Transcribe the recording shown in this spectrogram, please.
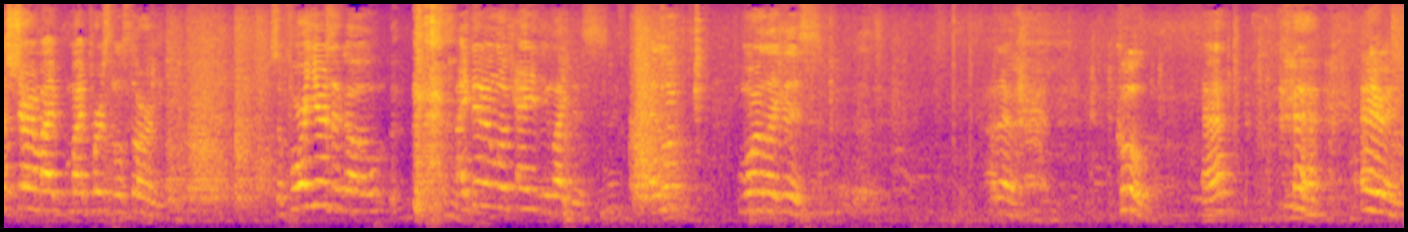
want to share my, my personal story. So four years ago, I didn't look anything like this. I looked more like this. Whatever. Cool. Huh? anyway.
